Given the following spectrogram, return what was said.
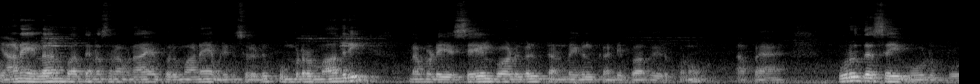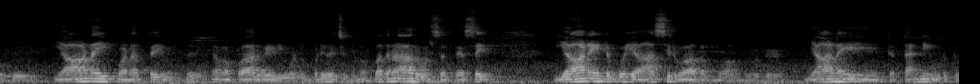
யானை எல்லாரும் பார்த்து என்ன சொன்னா விநாயகப் பெருமானே அப்படின்னு சொல்லிட்டு கும்பிடுற மாதிரி நம்முடைய செயல்பாடுகள் தன்மைகள் கண்டிப்பாக இருக்கணும். அப்போ குருதசை ஓடும்போது யானை படத்தை வந்து நம்ம பார்வையில் ஓடும்படி வச்சுக்கணும். பதினாறு வருஷ திசை. யானைகிட்ட போய் ஆசீர்வாதம் வாங்குவது யானைகிட்ட தண்ணி கொடுத்து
